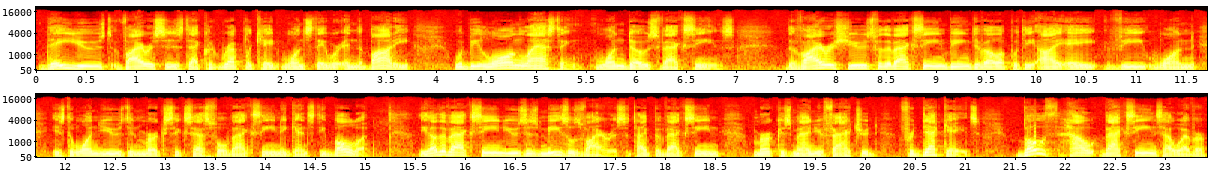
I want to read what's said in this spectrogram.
they used viruses that could replicate once they were in the body, would be long lasting, one dose vaccines. The virus used for the vaccine being developed with the IAVI is the one used in Merck's successful vaccine against Ebola. The other vaccine uses measles virus, a type of vaccine Merck has manufactured for decades. Both how vaccines, however,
